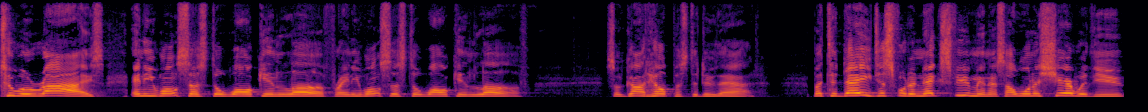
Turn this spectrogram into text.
to arise and He wants us to walk in love, friend. He wants us to walk in love. So, God, help us to do that. But today, just for the next few minutes, I want to share with you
